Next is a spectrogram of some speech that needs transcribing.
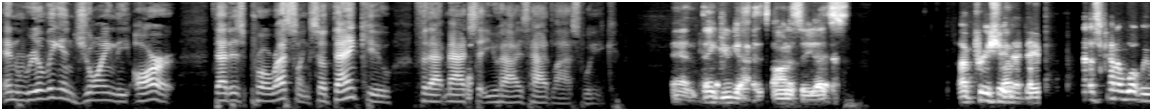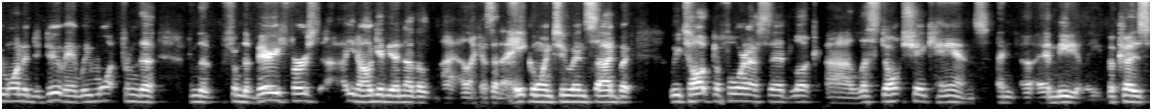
and really enjoying the art that is pro wrestling. So thank you for that match that you guys had last week. And thank you guys. Honestly, that's I appreciate that, Dave that's kind of what we wanted to do, man. We want from the from the from the very first. Uh, you know, I'll give you another. Like I said, I hate going too inside, but we talked before, and I said, look, uh, let's don't shake hands and, uh, immediately because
